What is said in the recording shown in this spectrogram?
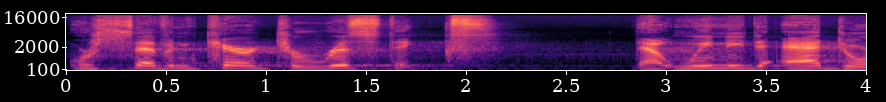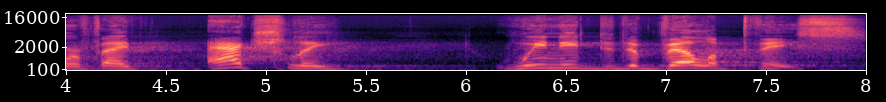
or seven characteristics that we need to add to our faith. Actually, we need to develop these.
